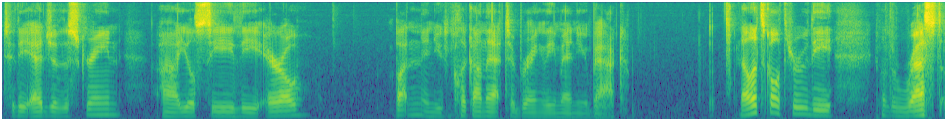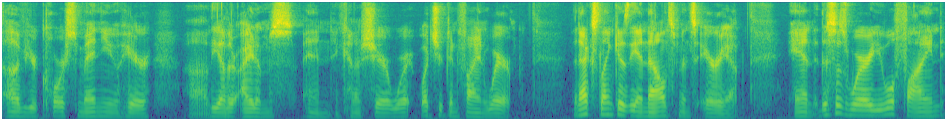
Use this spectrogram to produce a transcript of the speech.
to the edge of the screen you'll see the arrow button and you can click on that to bring the menu back. Now let's go through the, the rest of your course menu here, uh, the other items, and, and, kind of share where, what you can find where. The next link is the announcements area. And this is where you will find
